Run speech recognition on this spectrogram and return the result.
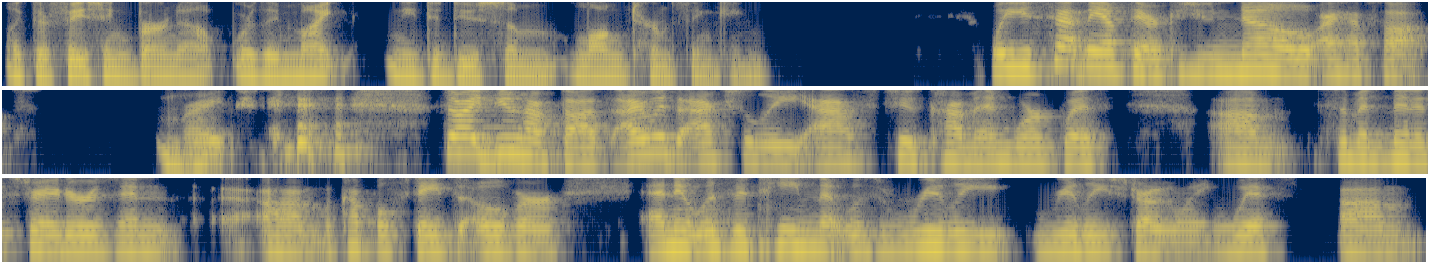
like they're facing burnout where they might need to do some long-term thinking well you set me up there because you know i have thoughts mm-hmm. right so i do have thoughts i was actually asked to come and work with um, some administrators in um, a couple states over and it was a team that was really really struggling with um,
